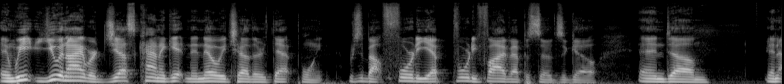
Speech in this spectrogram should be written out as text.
And we, you and I, were just kind of getting to know each other at that point, which is about 40, ep- 45 episodes ago. And um, and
